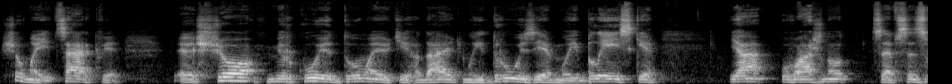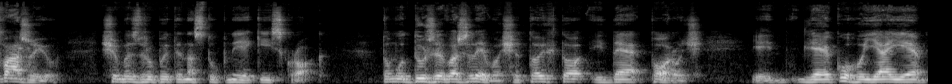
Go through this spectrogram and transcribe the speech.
що в моїй церкві, е, що міркують, думають і гадають мої друзі, мої близькі. Я уважно це все зважую, щоб зробити наступний якийсь крок. Тому дуже важливо, що той, хто йде поруч, для якого я є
